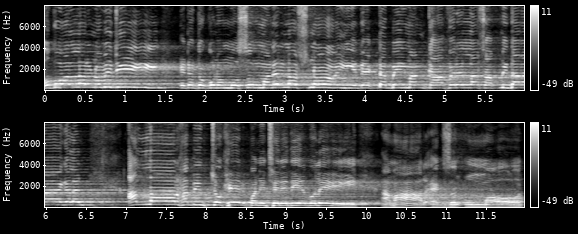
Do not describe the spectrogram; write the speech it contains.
ওগো আল্লাহর নবীজি এটা তো কোনো মুসলমানের লাশ নয় এটা একটা বেঈমান কাফের লাশ আপনি দাঁড়ায় গেলেন। আল্লাহর হাবিব চোখের পানি ছেড়ে দিয়ে বলে আমার একজন উম্মত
